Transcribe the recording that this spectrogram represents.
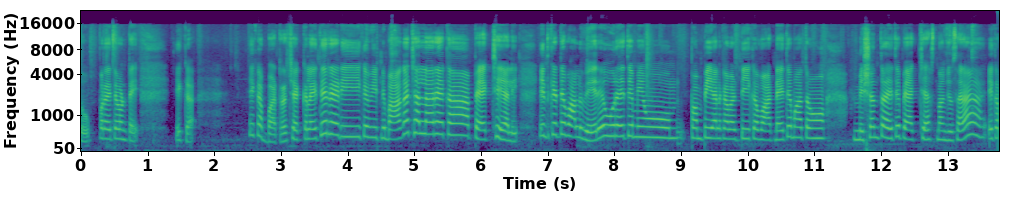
సూపర్ అయితే ఉంటాయి. ఇక ఇక బటర్ చెక్కలు అయితే రెడీ. ఇక వీటిని బాగా చల్లారాక ప్యాక్ చేయాలి. ఎందుకంటే వాళ్ళు వేరే ఊరైతే మేము పంపించాలి కాబట్టి ఇక వాటిని అయితే మాత్రం మిషన్తో అయితే ప్యాక్ చేస్తున్నాం చూసారా? ఇక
